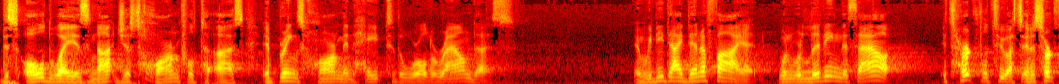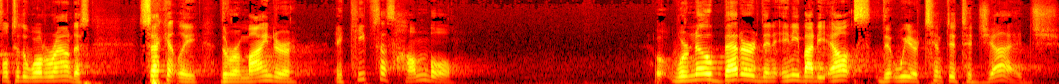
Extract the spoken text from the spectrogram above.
this old way is not just harmful to us, it brings harm and hate to the world around us. And we need to identify it when we're living this out. It's hurtful to us and it's hurtful to the world around us. Secondly, the reminder, it keeps us humble. We're no better than anybody else that we are tempted to judge.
